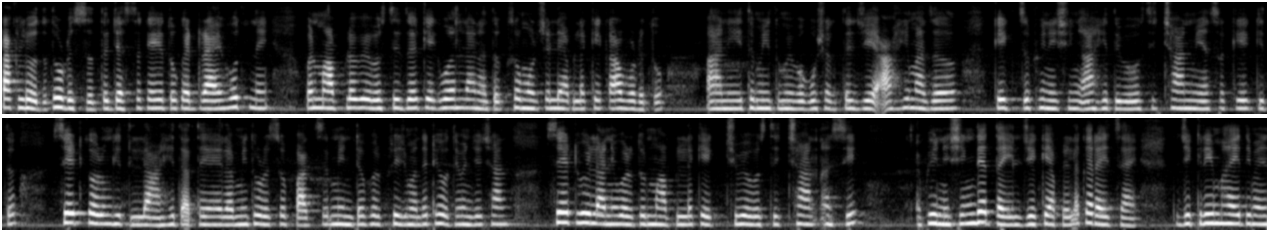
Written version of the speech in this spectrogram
टाकलं होतं थोडंसं. तर जास्त काही तो काय ड्राय होत नाही पण मग आपलं व्यवस्थित जर केक बनला ना तर समोरच्याला आपला केक आवडतो. आणि इथं मी तुम्ही बघू शकता जे आहे माझं केकचं फिनिशिंग आहे ते व्यवस्थित छान मी असं केक इथं सेट करून घेतलेलं आहे. आता याला मी थोडंसं पाच मिनटं फर फ्रीजमध्ये ठेवते म्हणजे छान सेट होईल आणि वरतून मग आपल्याला केकची व्यवस्थित छान अशी फिनिशिंग देता येईल जे की आपल्याला करायचं आहे. तर जी क्रीम आहे ती मी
